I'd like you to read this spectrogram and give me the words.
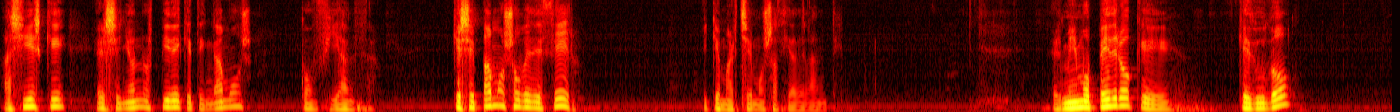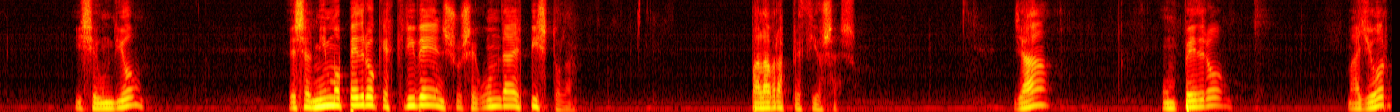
Así es que el Señor nos pide que tengamos confianza, que sepamos obedecer y que marchemos hacia adelante. El mismo Pedro que, que dudó y se hundió es el mismo Pedro que escribe en su segunda epístola palabras preciosas. Ya un Pedro mayor,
